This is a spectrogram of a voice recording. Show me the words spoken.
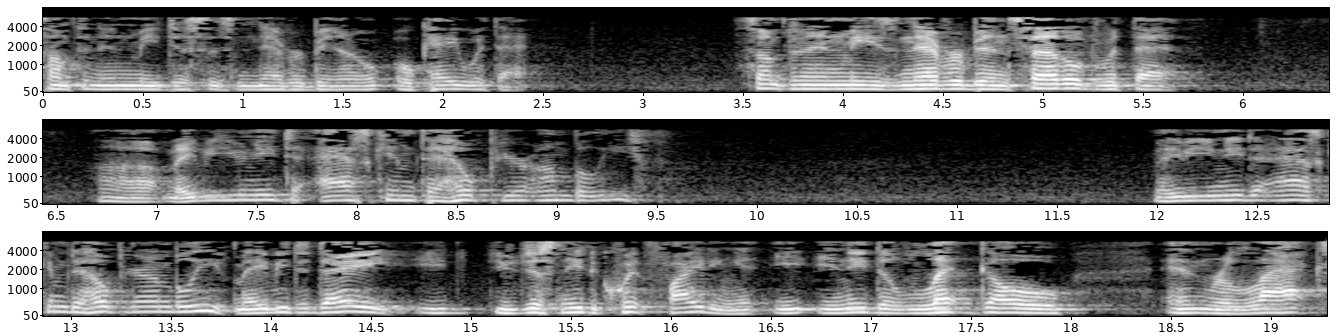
something in me just has never been okay with that. Something in me has never been settled with that. Uh, maybe you need to ask Him to help your unbelief. Maybe you need to ask Him to help your unbelief. Maybe today you, you just need to quit fighting it. You, you need to let go and relax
